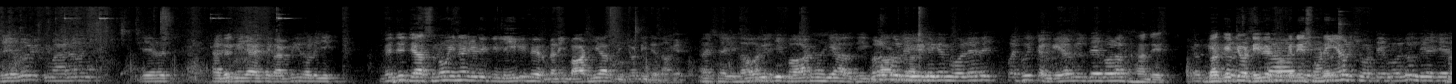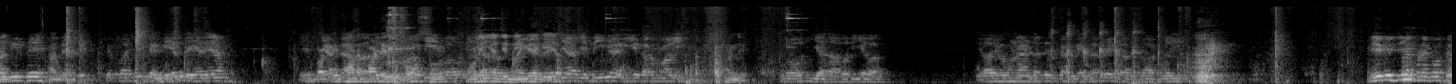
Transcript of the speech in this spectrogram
ਦੇ ਲਓ ਅੱਗੇ ਵੀ ਜਾ ਕੇ ਕੱਢ ਦੀ ਥੋੜੀ ਜੀ ਵੀਰ ਜੀ ਜੈਸ ਨੂੰ ਇਹਨਾਂ ਜਿਹੜੀ ਕਿ ਲੀਗ ਫੇਰ ਦੇਣੀ 62000 ਦੀ ਝੋਟੀ ਦੇ ਦਾਂਗੇ। ਅੱਛਾ ਜੀ ਲਓ ਵੀਰ ਜੀ 62000 ਦੀ। ਬਿਲਕੁਲ ਨੇੜੇ ਨੇੜੇ ਮੁੱਲ ਦੇ ਪਸ਼ੂ ਚੰਗੇ ਆ ਵੀਰ ਦੇ ਕੋਲ। ਹਾਂਜੀ। ਬਾਕੀ ਝੋਟੀ ਵੇਖੋ ਕਿੰਨੀ ਸੋਹਣੀ ਆ। ਛੋਟੇ ਮੁੱਲ ਹੁੰਦੇ ਆ ਜਿਹੜੇ ਵੀਰ ਦੇ। ਹਾਂਜੀ ਹਾਂਜੀ। ਤੇ ਪਸ਼ੂ ਚੰਗੇ ਹੁੰਦੇ ਆ। ਬਾਕੀ ਥਣ ਭਾਂਡੇ ਦੀ ਬਹੁਤ ਸੋਹਣੀ- ਸੋਹਣੀ ਆ ਜਿੰਨੀ ਵੀ ਹੈਗੀ ਆ। ਜਿੰਨੀ ਵੀ ਹੈਗੀ ਆ ਕਰਮ ਵਾਲੀ। ਹਾਂਜੀ। ਬਹੁਤ ਜ਼ਿਆਦਾ ਵਧੀਆ ਵਾ। ਤੇ ਆਜੋ ਹੁਣ ਐਂਡ ਤੇ ਚੰਗੇ ਕਰਦੇ ਕੱਦ ਕਾਟ ਵਾਲੀ। ਇਹ ਵੀਰ ਜੀ ਆਪਣੇ ਕੋਲ ਤੇ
